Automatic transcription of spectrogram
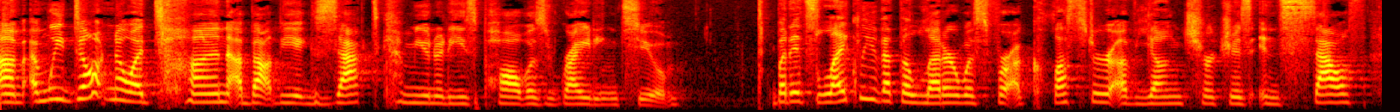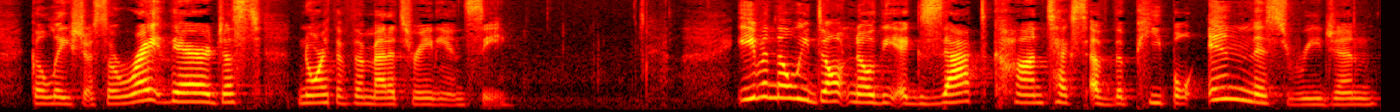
Um, and we don't know a ton about the exact communities Paul was writing to. But it's likely that the letter was for a cluster of young churches in South Galatia. So, right there, just north of the Mediterranean Sea. Even though we don't know the exact context of the people in this region,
